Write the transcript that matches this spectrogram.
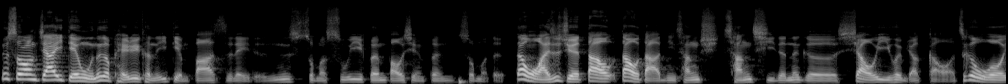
那受让加一点五那个赔率可能一点八之类的，那什么输一分、保险分什么的。但我还是觉得到到打你长期长期的那个效益会比较高啊。这个我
